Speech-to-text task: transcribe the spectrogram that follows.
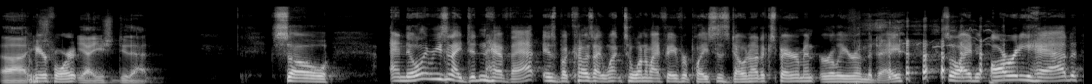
Uh, I'm here should- for it. Yeah, you should do that. So and the only reason I didn't have that is because I went to one of my favorite places, Donut Experiment, earlier in the day. so I'd already had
